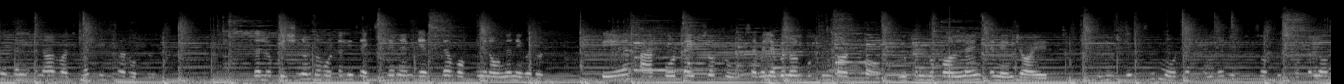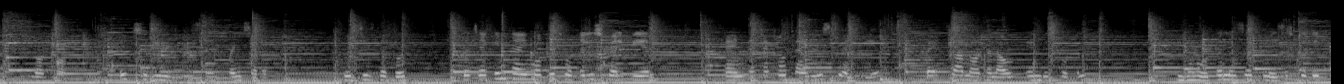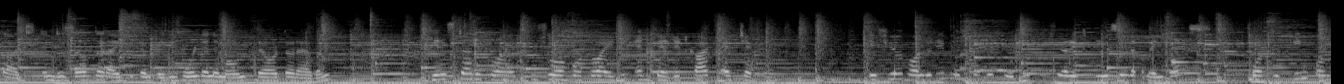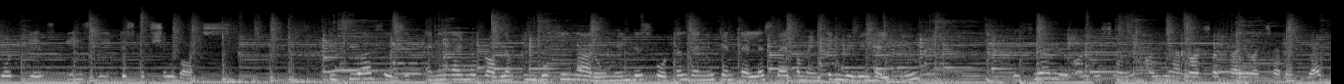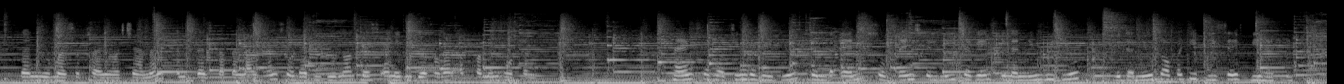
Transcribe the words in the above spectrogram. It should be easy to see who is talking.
Speaker 1: Hotel are watching a three-star hotel. The location of the hotel is excellent and guests are walking around the neighborhood. There are four types of rooms available on booking.com. You can book online and enjoy it. You can see more than 100 reviews of this hotel on booking.com. Its review is 7.7, which is the good. The check-in time of this hotel is 12 pm and the check-out time is 12 pm. Pets are not allowed in this hotel. The hotel accepts major credit cards and reserve the right to temporarily hold an amount prior to arrival. Guests are required to show a photo ID and credit card at check-in. If you have already visited this hotel, please share your experience in the comment box. For booking or more details, please read description box.
Speaker 2: If you are facing any kind of problem in booking a room in this hotel, then you can tell us by commenting. We will help you.
Speaker 1: If you are new on this channel or you have not subscribed our channel yet, then you must subscribe our channel and press the bell icon so that you do not miss any video of our upcoming hotel. Thanks for watching the video till the end. So friends will meet again in a new video with a new property. Be safe, be happy.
